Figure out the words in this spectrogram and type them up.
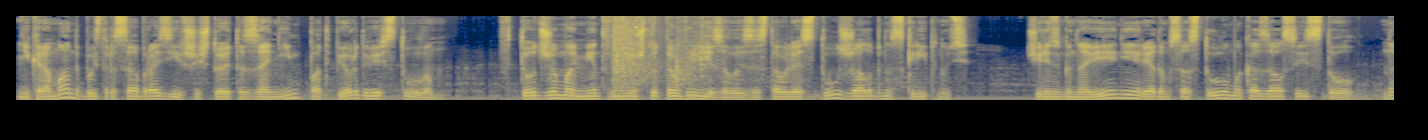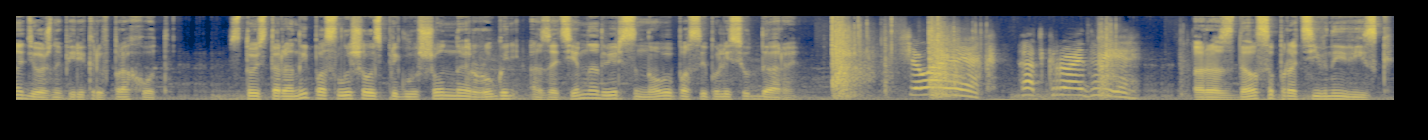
Некромант, быстро сообразивший, что это за ним, подпер дверь стулом. В тот же момент в нее что-то врезалось, заставляя стул жалобно скрипнуть. Через мгновение рядом со стулом оказался и стол, надежно перекрыв проход. С той стороны послышалась приглушенная ругань, а затем на дверь снова посыпались удары. «Человек, открой дверь!» Раздался противный визг.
